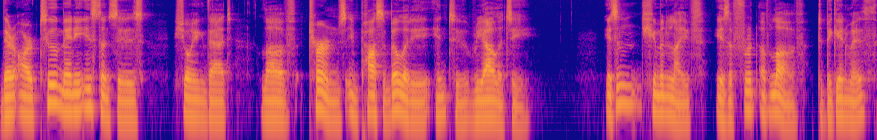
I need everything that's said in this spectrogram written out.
There are too many instances showing that love turns impossibility into reality. Isn't human life is a fruit of love to begin with?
